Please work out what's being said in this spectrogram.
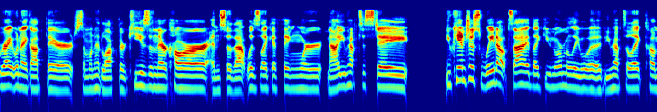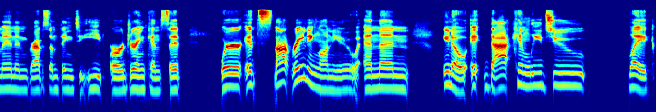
right when I got there, someone had locked their keys in their car. And so that was like a thing where now you have to stay. You can't just wait outside like you normally would. You have to like come in and grab something to eat or drink and sit where it's not raining on you. And then, you know, it that can lead to like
